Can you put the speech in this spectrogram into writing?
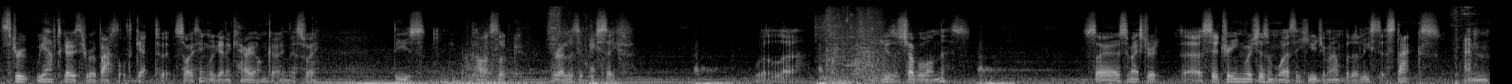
through. We have to go through a battle to get to it. So I think we're going to carry on going this way. These parts look relatively safe. We'll uh, use a shovel on this. So some extra uh, citrine, which isn't worth a huge amount, but at least it stacks. And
